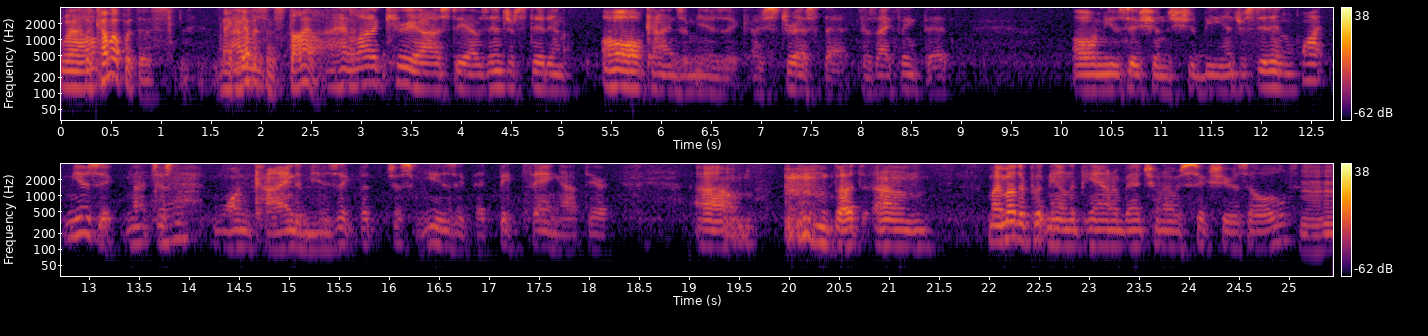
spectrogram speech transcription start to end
well, to come up with this magnificent I style? I had a lot of curiosity. I was interested in all kinds of music. I stress that because I think that all musicians should be interested in what music, not just one kind of music, but just music, that big thing out there. Um, but um, my mother put me on the piano bench when I was six years old. Mm-hmm.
